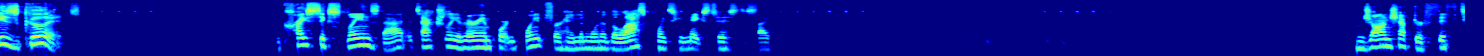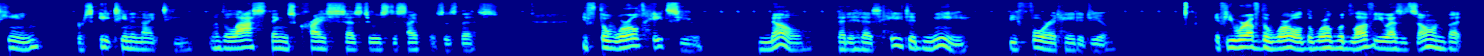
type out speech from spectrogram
is good. Christ explains that. It's actually a very important point for him and one of the last points he makes to his disciples. In John chapter 15, verse 18 and 19, one of the last things Christ says to his disciples is this If the world hates you, know that it has hated me before it hated you. If you were of the world, the world would love you as its own, but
